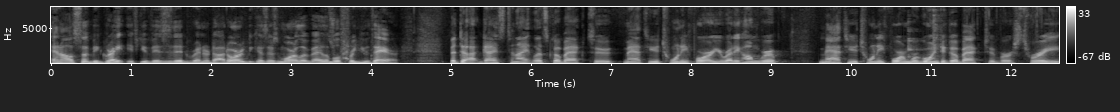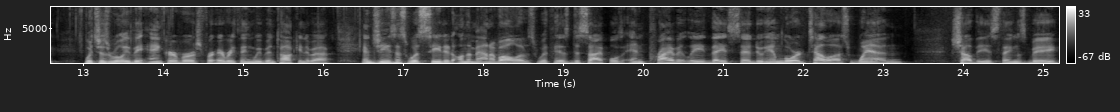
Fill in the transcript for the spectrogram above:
And also, it'd be great if you visited renner.org because there's more available for you there. But uh, guys, tonight let's go back to Matthew 24. Are you ready, home group? Matthew 24, and we're going to go back to verse 3, which is really the anchor verse for everything we've been talking about. And Jesus was seated on the Mount of Olives with his disciples, and privately they said to him, Lord, tell us when shall these things be?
